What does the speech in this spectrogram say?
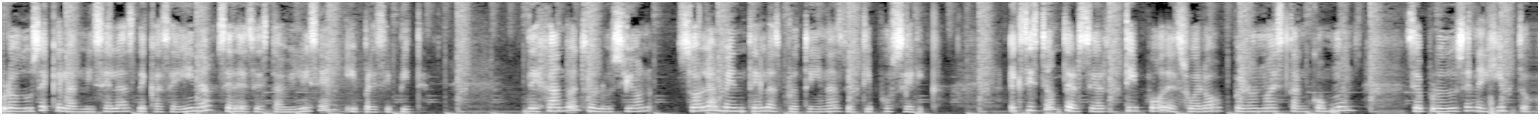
produce que las micelas de caseína se desestabilicen y precipiten, dejando en solución solamente las proteínas de tipo sérica. Existe un tercer tipo de suero, pero no es tan común. Se produce en Egipto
